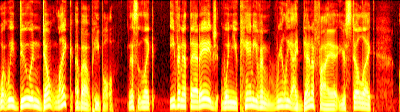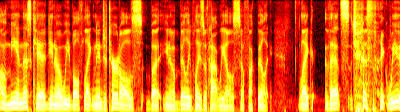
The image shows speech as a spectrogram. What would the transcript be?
what we do and don't like about people. This is like, even at that age, when you can't even really identify it, you're still like, oh, me and this kid, you know, we both like Ninja Turtles, but, you know, Billy plays with Hot Wheels, so fuck Billy. Like, that's just like we,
